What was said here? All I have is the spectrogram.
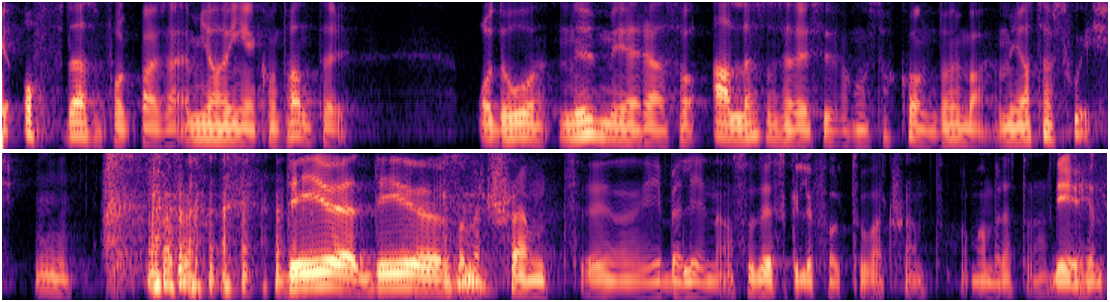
är ofta som folk bara säger, jag har inga kontanter. Och då numera så alla som säljer situation Stockholm, de är bara, men jag tar swish. Det är ju, det är ju som ett skämt eh, i Berlin. Alltså det skulle folk tro var ett skämt om man berättar det. Det är helt,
